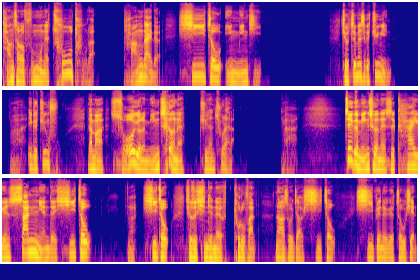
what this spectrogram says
唐朝的坟墓呢，出土了。唐代的西周营名籍，就这边是个军营啊，一个军府。那么所有的名册呢，居然出来了啊！这个名册呢是开元三年的西周啊，西周就是今天的吐鲁番，那时候叫西周，西边的一个州县，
